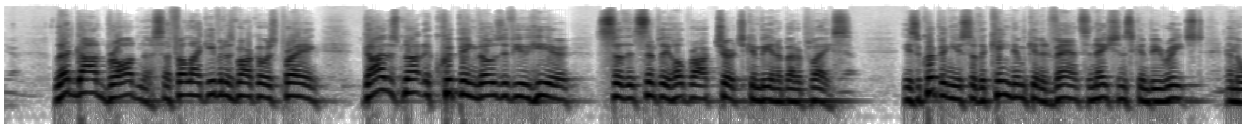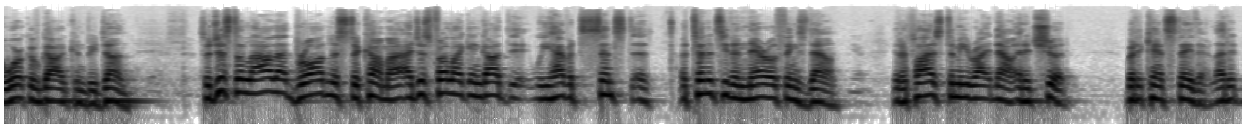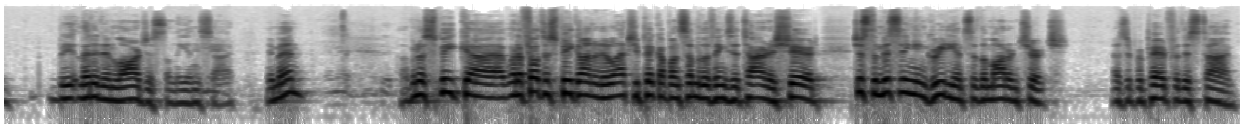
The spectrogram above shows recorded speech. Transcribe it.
Let God broaden us. I felt like even as Marco was praying, God is not equipping those of you here so that simply Hope Rock Church can be in a better place. He's equipping you so the kingdom can advance, the nations can be reached, and the work of God can be done. So just allow that broadness to come. I, I just felt like in God, we have a sense, a, a tendency to narrow things down. It applies to me right now, and it should, but it can't stay there. Let it, be, let it enlarge us on the inside. Amen? I'm going to speak uh, what I felt to speak on, and it'll actually pick up on some of the things that Tyron has shared. Just the missing ingredients of the modern church as it prepared for this time.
